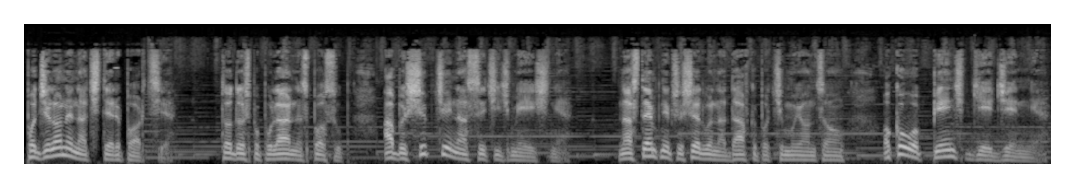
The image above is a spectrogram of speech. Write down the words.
podzielone na 4 porcje. To dość popularny sposób, aby szybciej nasycić mięśnie. Następnie przeszedłem na dawkę podtrzymującą około 5 g dziennie.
